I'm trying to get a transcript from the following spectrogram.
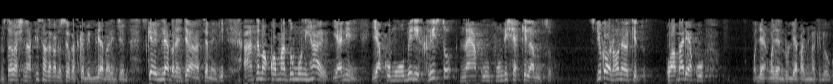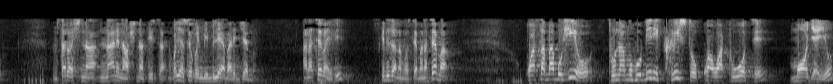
Mstari wa ishiri na tisa nataka niusome katika biblia habari njema. Sikia biblia habari njema anasema hivi. Anasema kwa madhumuni hayo ya nini ya kumhubiri kristo na ya kumfundisha kila mtu. Sijui kama unaona hiyo kitu. Kwa habari ya ku ngoja nirudi hapa nyuma kidogo. Mstari wa ishirina nane na wa ishiri na tisa. Ngoja nisome kwenye biblia habari njema. Anasema hivi sikiliza anavyosema. Anasema kwa sababu hiyo tunamhubiri kristo kwa watu wote moja hiyo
